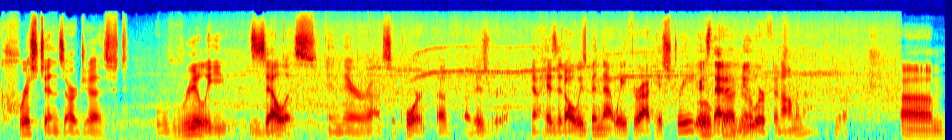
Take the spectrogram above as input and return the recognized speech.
Christians are just really zealous in their uh, support of, of Israel. Now, has it always been that way throughout history, or is Oh, that a God, no. newer phenomenon? Um,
